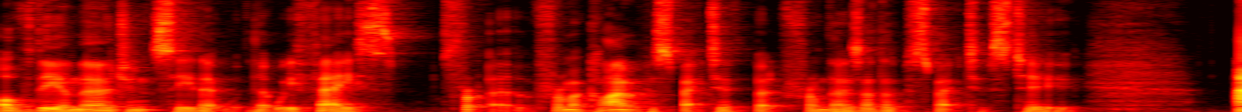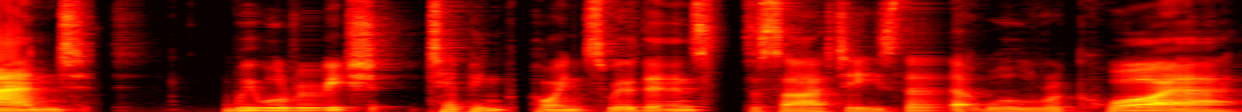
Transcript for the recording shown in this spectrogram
of the emergency that that we face for, from a climate perspective, but from those other perspectives too, and we will reach tipping points within societies that, that will require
